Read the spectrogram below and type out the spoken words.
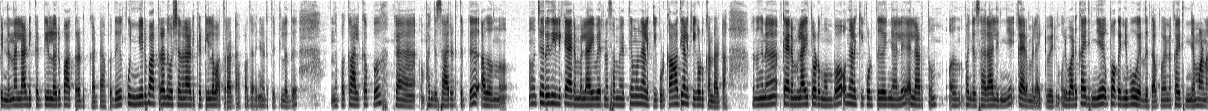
പിന്നെ നല്ല അടിക്കട്ടിയുള്ള ഒരു പാത്രം എടുക്കുക കേട്ടോ അപ്പോൾ ഇത് കുഞ്ഞൊരു പാത്രമാണ് പക്ഷേ നല്ല അടിക്കട്ടിയുള്ള പാത്രം കേട്ടോ അപ്പോൾ അതാണ് ഞാൻ എടുത്തിട്ടുള്ളത്. അപ്പോൾ കാൽ കപ്പ് പഞ്ചസാര എടുത്തിട്ട് അതൊന്ന് ചെറിയ രീതിയിൽ കാരമലായി വരുന്ന സമയത്ത് നമ്മൾ ഇളക്കി കൊടുക്കുക. ആദ്യം ഇളക്കി കൊടുക്കണ്ട കേട്ടോ. അതിങ്ങനെ കാരമലായി തുടങ്ങുമ്പോൾ ഒന്ന് ഇളക്കി കൊടുത്തു കഴിഞ്ഞാൽ എല്ലായിടത്തും പഞ്ചസാര അലിഞ്ഞ് കാരമലായിട്ട് വരും. ഒരുപാട് കരിഞ്ഞ് പുകഞ്ഞ് പോകരുത് കേട്ടോ. അപ്പോൾ പിന്നെ കരിഞ്ഞ മണ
